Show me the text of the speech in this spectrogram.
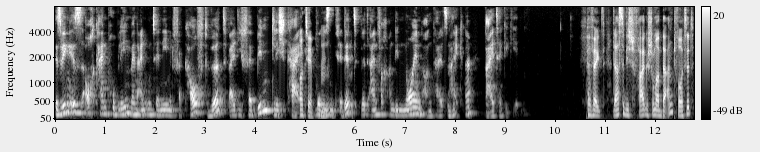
Deswegen ist es auch kein Problem, wenn ein Unternehmen verkauft wird, weil die Verbindlichkeit okay. über mhm. diesen Kredit wird einfach an den neuen Anteilseigner mhm. weitergegeben. Perfekt. Da hast du die Frage schon mal beantwortet.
